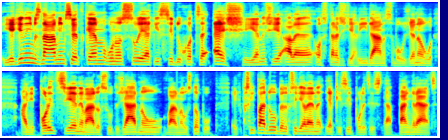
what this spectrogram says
Jediným známým svědkem únosu je jakýsi důchodce Ash, jenž je ale ostražitě hlídán svou ženou. Ani policie nemá dosud žádnou valnou stopu. K případu byl přidělen jakýsi policista Pangrác.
